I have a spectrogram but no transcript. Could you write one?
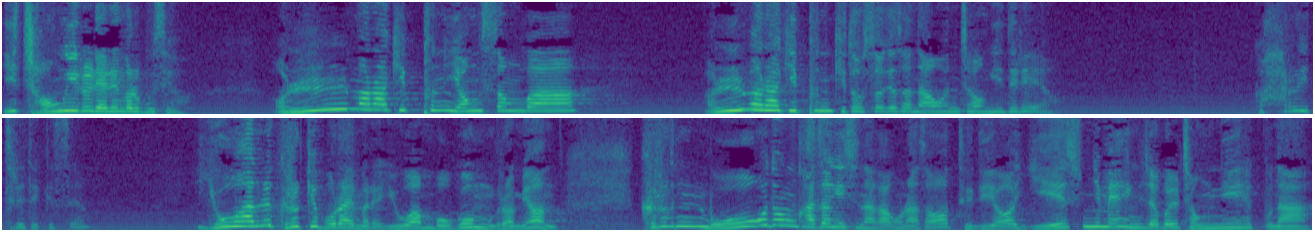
이 정의를 내는 걸 보세요. 얼마나 깊은 영성과 얼마나 깊은 기도 속에서 나온 정의들이에요. 그 하루 이틀에 됐겠어요? 요한을 그렇게 보라 이 말이에요. 요한복음 그러면 그런 모든 과정이 지나가고 나서 드디어 예수님의 행적을 정리했구나.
